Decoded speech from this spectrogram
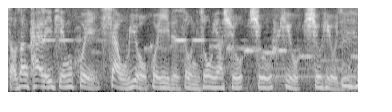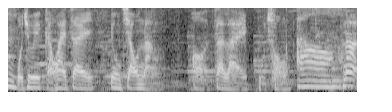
早上开了一天会，下午又有会议的时候，你中午要休休休休休节，我就会赶快再用胶囊哦，再来补充哦。那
